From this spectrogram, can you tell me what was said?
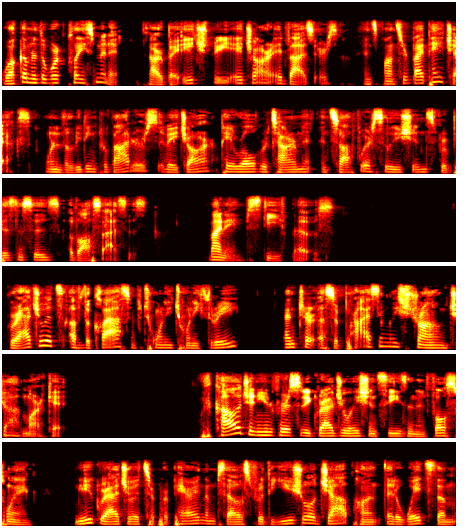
Welcome to the Workplace Minute, powered by H3 HR Advisors and sponsored by Paychex, one of the leading providers of HR, payroll, retirement, and software solutions for businesses of all sizes. My name's Steve Boese. Graduates of the class of 2023 enter a surprisingly strong job market. With college and university graduation season in full swing, new graduates are preparing themselves for the usual job hunt that awaits them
